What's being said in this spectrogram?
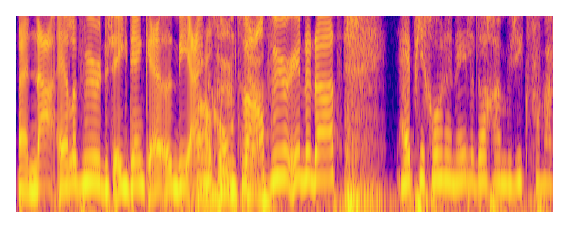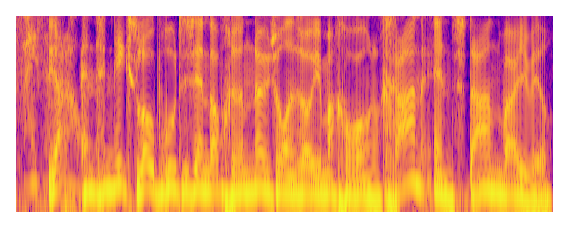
na 11 uur. Dus ik denk, eh, die eindigen om 12 ja. uur inderdaad. Heb je gewoon een hele dag aan muziek voor maar 5 euro. Ja, en niks looproutes en dat geneuzel en zo. Je mag gewoon gaan en staan waar je wil.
